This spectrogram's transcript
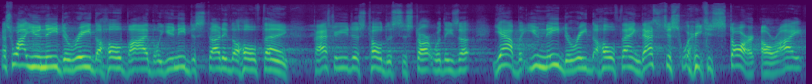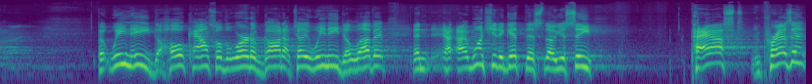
That's why you need to read the whole Bible. You need to study the whole thing. Pastor, you just told us to start with these. Uh, yeah, but you need to read the whole thing. That's just where you start, all right? But we need the whole counsel of the Word of God. I'll tell you, we need to love it. And I want you to get this, though. You see, past and present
